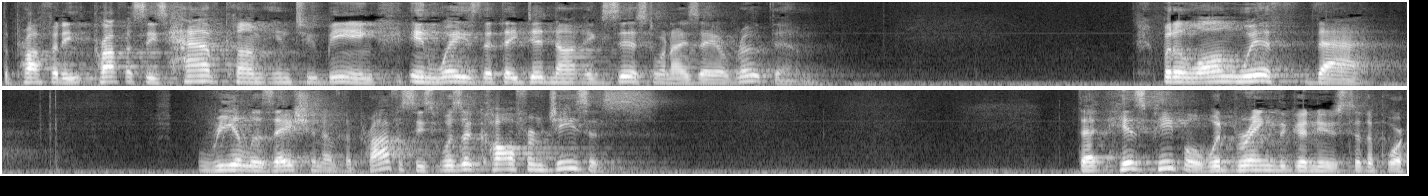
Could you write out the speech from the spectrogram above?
The prophecies have come into being in ways that they did not exist when Isaiah wrote them. But along with that realization of the prophecies was a call from Jesus that his people would bring the good news to the poor.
